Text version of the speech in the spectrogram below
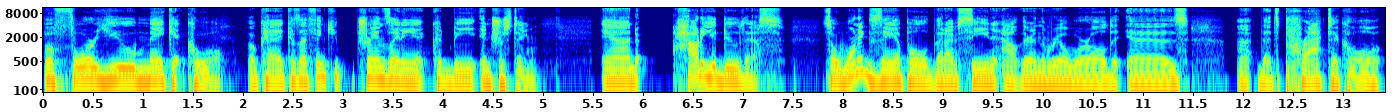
before you make it cool okay? Because I think you, translating it could be interesting. And how do you do this? So, one example that I've seen out there in the real world is uh, that's practical.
